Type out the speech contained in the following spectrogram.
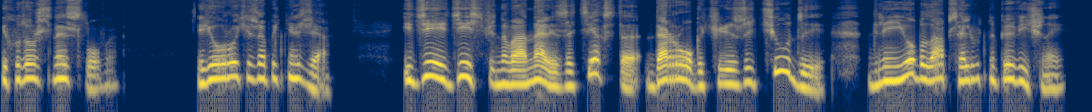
и художественное слово. Ее уроки забыть нельзя. Идея действенного анализа текста «Дорога через этюды» для нее была абсолютно первичной,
